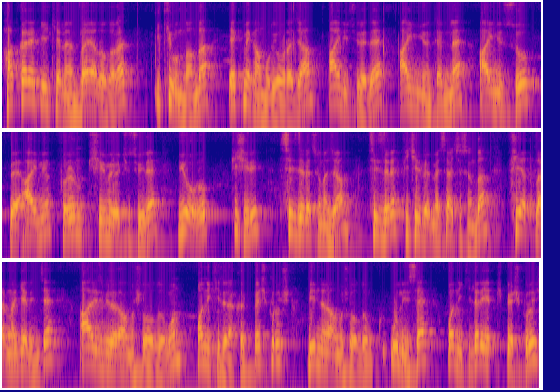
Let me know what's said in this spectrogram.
Hakkari ilkelerine dayalı olarak iki undan da ekmek hamuru yoğuracağım. Aynı sürede, aynı yöntemle, aynı su ve aynı fırın pişirme ölçüsüyle yoğurup pişirip sizlere sunacağım. Sizlere fikir vermesi açısından fiyatlarına gelince A101'den almış olduğum un 12 lira 45 kuruş. 1000 lira almış olduğum un ise 12 lira 75 kuruş.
